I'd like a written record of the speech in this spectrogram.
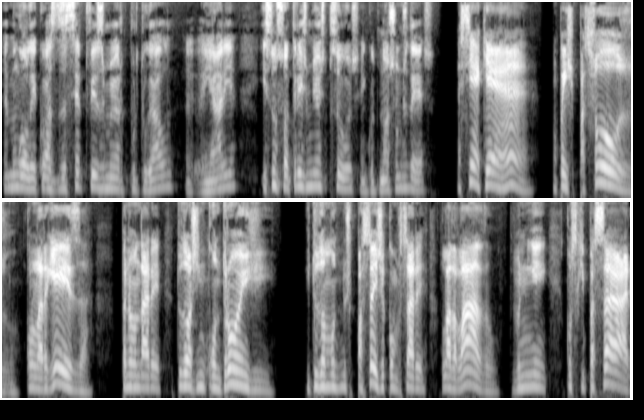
a Mongólia é quase 17 vezes maior que Portugal, em área, e são só 3 milhões de pessoas, enquanto nós somos 10. Assim é que é, hein? Um país espaçoso, com largueza, para não andar eh, tudo aos encontrões e, e tudo ao mundo nos passeios a conversar lado a lado, para ninguém conseguir passar.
